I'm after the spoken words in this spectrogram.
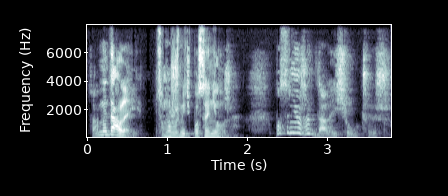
Co mamy dalej? Co możesz mieć po seniorze? Po seniorze dalej się uczysz.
